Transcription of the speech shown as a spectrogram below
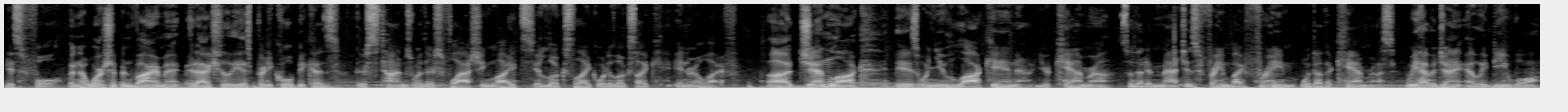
is full. In a worship environment, it actually is pretty cool because there's times where there's flashing lights. It looks like what it looks like in real life. Uh, Gen lock is when you lock in your camera so that it matches frame by frame with other cameras. We have a giant LED wall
